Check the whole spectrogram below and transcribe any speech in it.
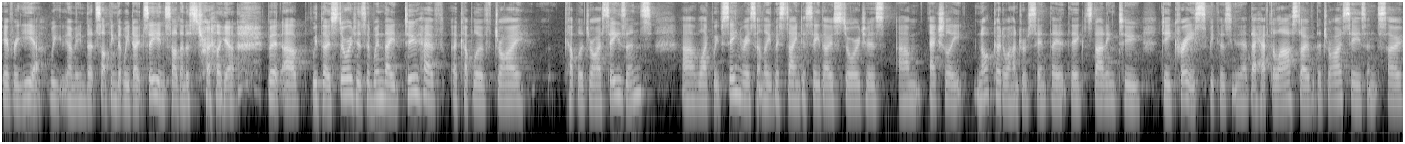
every year. We, I mean, that's something that we don't see in Southern Australia, but uh, with those storages, and when they do have a couple of dry, couple of dry seasons, uh, like we've seen recently, we're starting to see those storages um, actually not go to 100%. They're, they're starting to decrease because you know they have to last over the dry season. So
